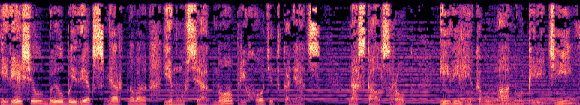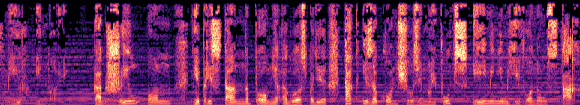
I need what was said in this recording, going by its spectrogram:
и весел был бы век смертного, ему все одно приходит конец. Настал срок и великому ману перейти в мир иной. Как жил он, непрестанно помня о Господе, так и закончил земной путь с именем его на устах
